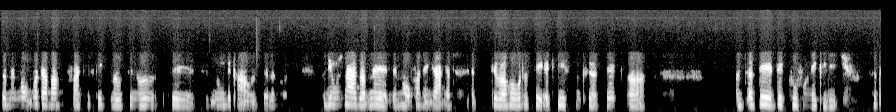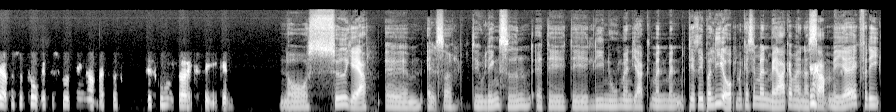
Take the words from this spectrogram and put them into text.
så med mormor, der var hun faktisk ikke med til noget, til, til nogen begravelse eller noget. Fordi hun snakkede om med, med morfar dengang, at, at det var hårdt at se, at kisten kørte væk, og, og, og det, det kunne hun ikke lide. Så derfor så tog vi beslutningen om, at så, det skulle hun så ikke se igen. Nå, søde jer. Øhm, altså, det er jo længe siden, at det, det er lige nu, men, jeg, men, men det ripper lige op. Man kan simpelthen mærke, at man er ja. sammen med jer, ikke? Fordi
